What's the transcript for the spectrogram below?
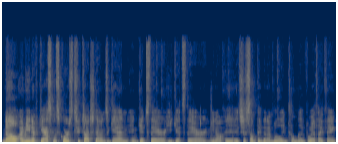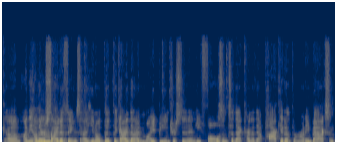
No, I mean, if Gaskin scores two touchdowns again and gets there, he gets there. You know, it's just something that I'm willing to live with. I think. Um, on the other mm-hmm. side of things, uh, you know, the the guy that I might be interested in, he falls into that kind of that pocket of the running backs, and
